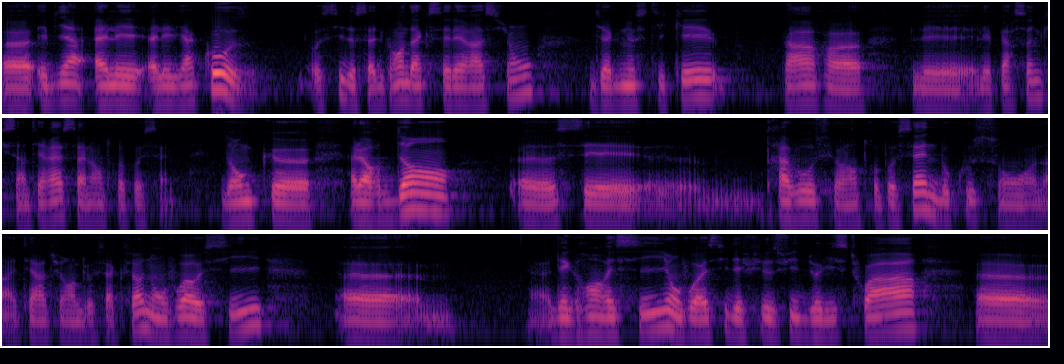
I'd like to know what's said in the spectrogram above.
euh, eh bien, elle est, elle est la cause aussi de cette grande accélération diagnostiquée par les, personnes qui s'intéressent à l'Anthropocène. Donc, alors dans ces travaux sur l'Anthropocène, beaucoup sont dans la littérature anglo-saxonne, on voit aussi des grands récits, on voit aussi des philosophies de l'histoire, euh,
